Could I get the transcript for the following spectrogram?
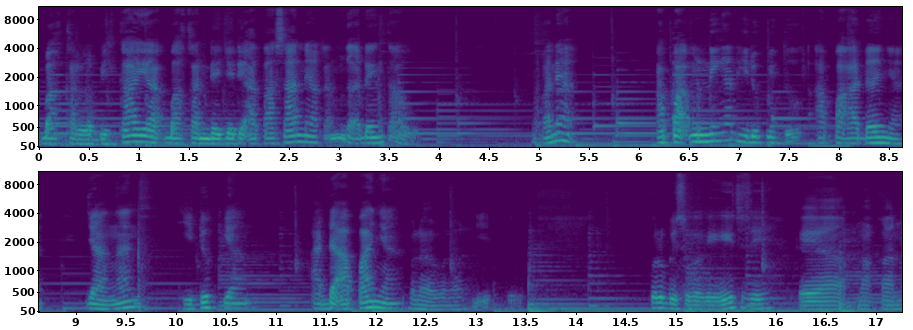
bahkan lebih kaya bahkan dia jadi atasannya kan nggak ada yang tahu. Makanya apa mendingan hidup itu apa adanya? Jangan hidup yang ada apanya. Benar-benar gitu. Gue lebih suka kayak gitu sih. Kayak makan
